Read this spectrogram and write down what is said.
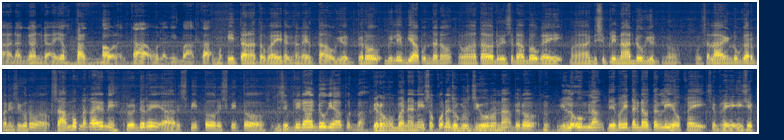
ah, daghan kaayo tagbaw lang kao lagi baka. Kung makita na to bay daghan kayo tao gyud pero believe gyapon ta no? Sa mga tao diri sa Davao kay mga disiplinado gyud no? Kung sa laing lugar pa ni siguro samok na kayo ni. Pero dire ah, respeto respeto. Disiplinado gihapon ba? Pero ang uban ani suko na jud siguro na pero giluom lang. Di pa kitag daw tang lihok kay siyempre isip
